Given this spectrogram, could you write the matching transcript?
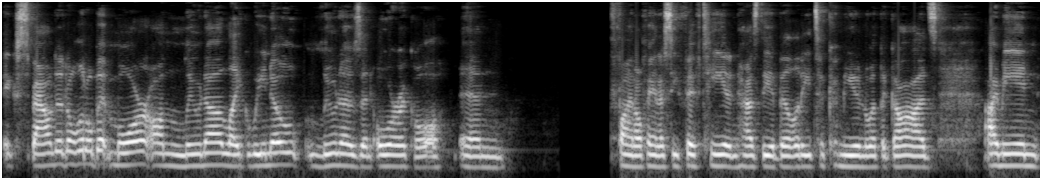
expounded a little bit more on Luna. Like we know Luna's an oracle in Final Fantasy 15 and has the ability to commune with the gods. I mean,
